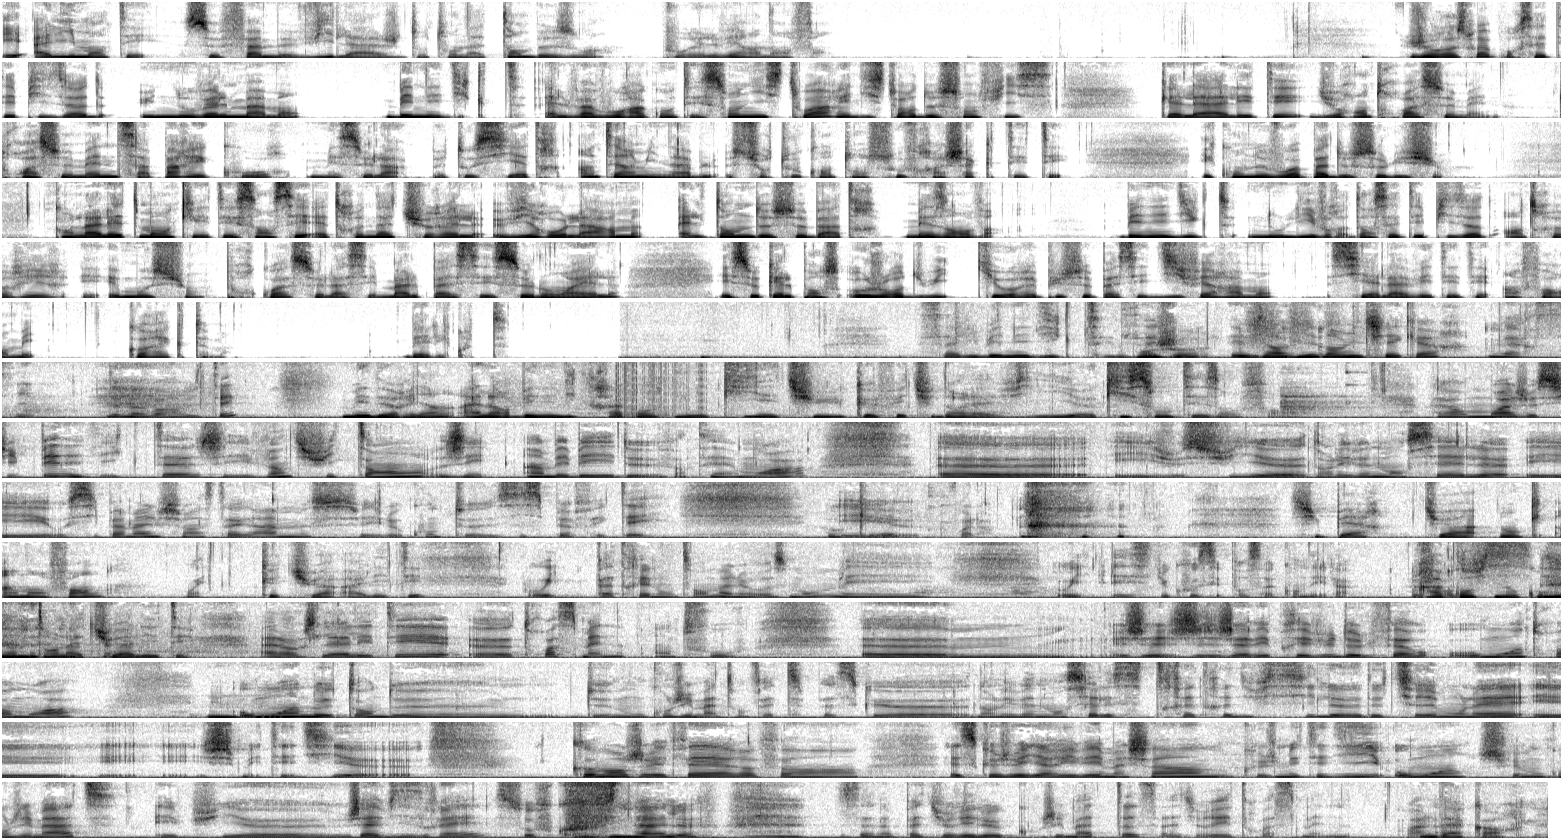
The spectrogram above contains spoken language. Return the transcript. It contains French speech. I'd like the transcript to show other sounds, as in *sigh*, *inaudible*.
et alimenter ce fameux village dont on a tant besoin pour élever un enfant. Je reçois pour cet épisode une nouvelle maman, Bénédicte. Elle va vous raconter son histoire et l'histoire de son fils qu'elle a allaité durant trois semaines. Trois semaines, ça paraît court, mais cela peut aussi être interminable, surtout quand on souffre à chaque tétée et qu'on ne voit pas de solution. Quand l'allaitement qui était censé être naturel vire aux larmes, elle tente de se battre, mais en vain. Bénédicte nous livre dans cet épisode entre rire et émotion pourquoi cela s'est mal passé selon elle et ce qu'elle pense aujourd'hui qui aurait pu se passer différemment si elle avait été informée correctement. Belle écoute. Salut Bénédicte, bonjour et bienvenue dans Milkshaker. *laughs* Merci de m'avoir invitée. Mais de rien. Alors Bénédicte, raconte-nous qui es-tu, que fais-tu dans la vie, euh, qui sont tes enfants? Alors moi je suis Bénédicte, j'ai 28 ans, j'ai un bébé de 21 mois euh, et je suis euh, dans l'événementiel et aussi pas mal sur Instagram, c'est le compte This Perfect Day. Ok. Et euh, voilà. *laughs* Super. Tu as donc un enfant Oui. que tu as allaité? Oui, pas très longtemps malheureusement, mais oui, et du coup c'est pour ça qu'on est là. Raconte-nous combien de temps l'as-tu allaité *laughs* Alors je l'ai allaité euh, trois semaines en tout. Euh, J'avais prévu de le faire au moins trois mois. au Mhm. moins le temps de, de mon congé mat en fait parce que euh, dans l'événementiel c'est très très difficile de tirer mon lait et, et- et je m'étais dit euh, comment je vais faire enfin est-ce que je vais y arriver machin donc je m'étais dit au moins je fais mon congé mat et puis euh, j'aviserai sauf qu'au *laughs* final ça n'a pas duré le congé mat ça a duré trois semaines Voilà. D'accord. Euh,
